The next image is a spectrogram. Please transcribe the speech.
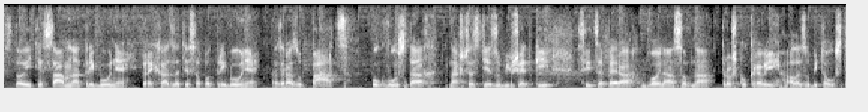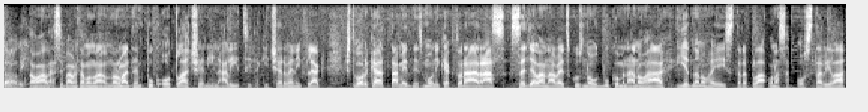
stojíte sám na tribúne, prechádzate sa po tribúne a zrazu pác puk v ústach, našťastie zuby všetky, síce pera dvojnásobná, trošku krvi, ale zuby to ustáli. No ale ja pamätám, on mal normálne ten puk otlačený na líci, taký červený fľak. Štvorka, tam je dnes Monika, ktorá raz sedela na vecku s notebookom na nohách, jedna noha jej strpla, ona sa postavila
